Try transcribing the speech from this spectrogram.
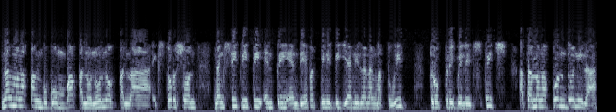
ng mga pangbubomba, panununog, pan, ah, extortion ng CPP, NPA, NDF at binibigyan nila ng matuwid through privilege speech. At ang mga pondo nila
